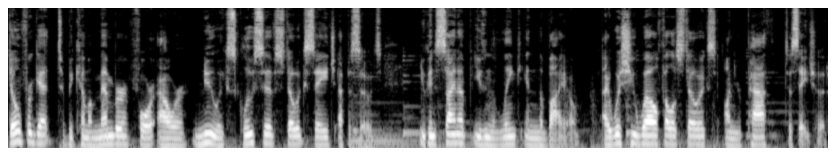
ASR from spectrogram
don't forget to become a member for our new exclusive Stoic Sage episodes. You can sign up using the link in the bio. I wish you well, fellow Stoics, on your path to sagehood.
